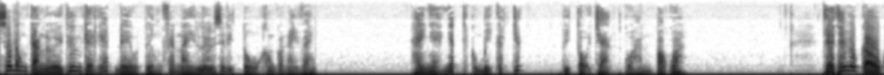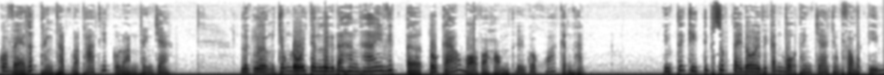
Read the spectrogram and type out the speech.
Số đông cả người thương kẻ ghét đều tưởng phen này Lư sẽ đi tù không có ngày về. Hay nhẹ nhất thì cũng bị cất chức vì tội trạng của hắn to quá. Thể thế yêu cầu có vẻ rất thành thật và tha thiết của đoàn thanh tra. Lực lượng chống đối tên Lư đã hăng hái viết tờ tố cáo bỏ vào hòm thư có khóa cẩn thận. Nhưng tới khi tiếp xúc tay đôi với cán bộ thanh tra trong phòng kín,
